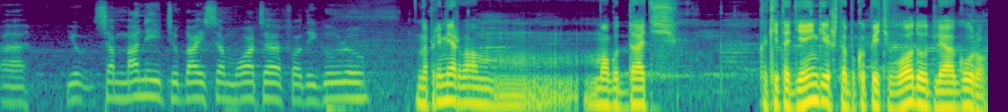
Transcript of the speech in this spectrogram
uh, you, some money to buy some water for the guru. Например, вам могут дать какие-то деньги, чтобы купить воду для гуру.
